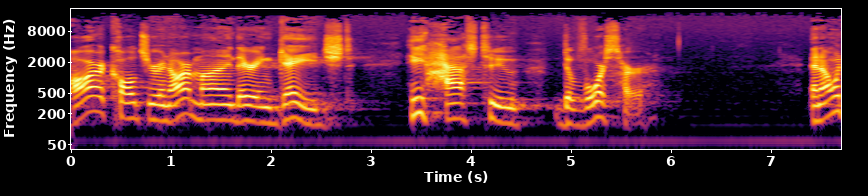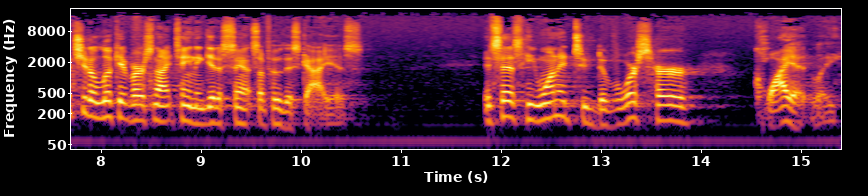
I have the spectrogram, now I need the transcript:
our culture, in our mind, they're engaged, he has to divorce her. And I want you to look at verse 19 and get a sense of who this guy is. It says he wanted to divorce her quietly.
